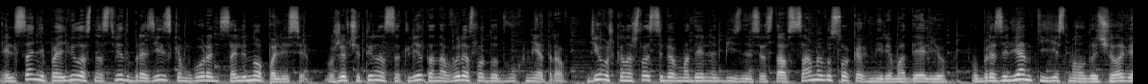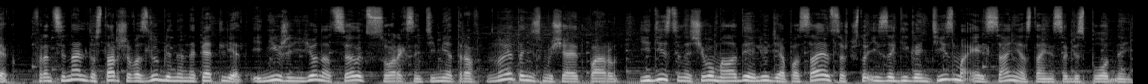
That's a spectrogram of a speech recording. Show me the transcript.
Эльсани появилась на свет в бразильском городе Салинополисе. Уже в 14 лет она выросла до 2 метров. Девушка нашла себя в модельном бизнесе, став самой высокой в мире моделью. У бразильянки есть молодой человек. Францинальдо старше возлюбленной на 5 лет и ниже ее на целых 40 сантиметров, но это не смущает пару. Единственное, чего молодые люди опасаются, что из-за гигантизма Эльсани останется бесплодной.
